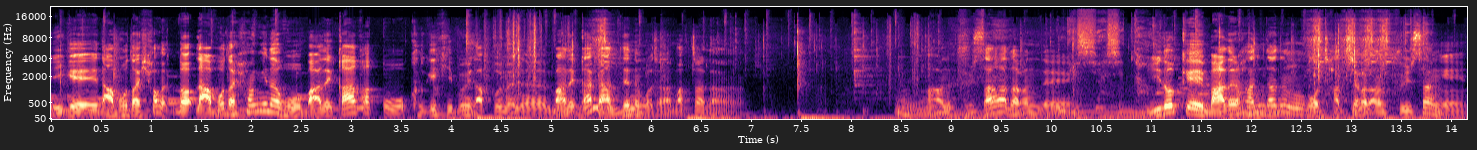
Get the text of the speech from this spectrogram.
이게 나보다 형 너, 나보다 형이라고 말을 까갖고 그게 기분이 나쁘면은 말을 까면 안 되는 거잖아. 맞잖아. 아 근데 불쌍하다 근데. 이렇게 말을 한다는 거 자체가 나는 불쌍해.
